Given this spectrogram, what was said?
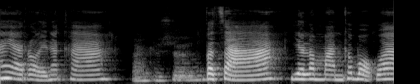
ให้อร่อยนะคะ Dankeschön. ภาษาเยอรมันเขาบอกว่า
